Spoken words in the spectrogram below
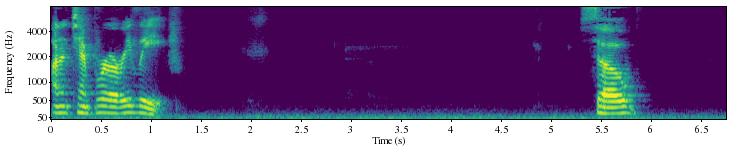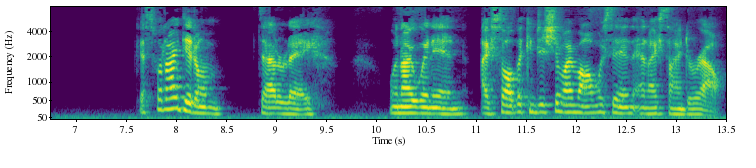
on a temporary leave. So, guess what I did on Saturday when I went in? I saw the condition my mom was in and I signed her out.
